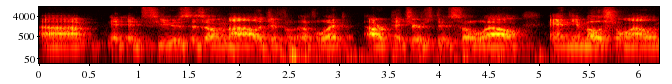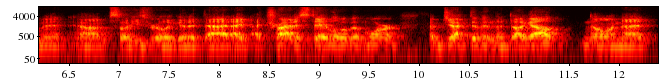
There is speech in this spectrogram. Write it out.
um, and infuse his own knowledge of, of what our pitchers do so well and the emotional element. Um, so he's really good at that. I, I try to stay a little bit more objective in the dugout, knowing that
